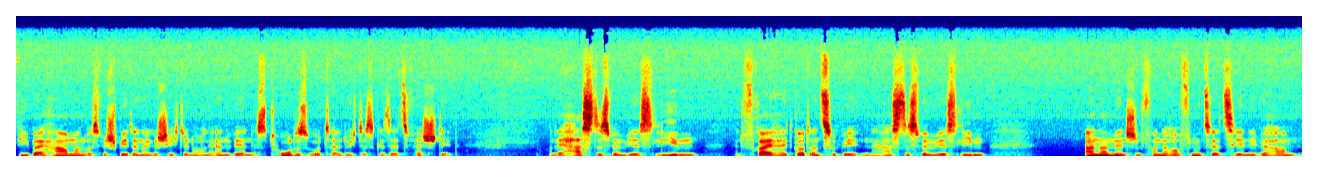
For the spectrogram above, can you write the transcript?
wie bei Hamann, was wir später in der Geschichte noch lernen werden, das Todesurteil durch das Gesetz feststeht. Und er hasst es, wenn wir es lieben, in Freiheit Gott anzubeten. Er hasst es, wenn wir es lieben, anderen Menschen von der Hoffnung zu erzählen, die wir haben.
